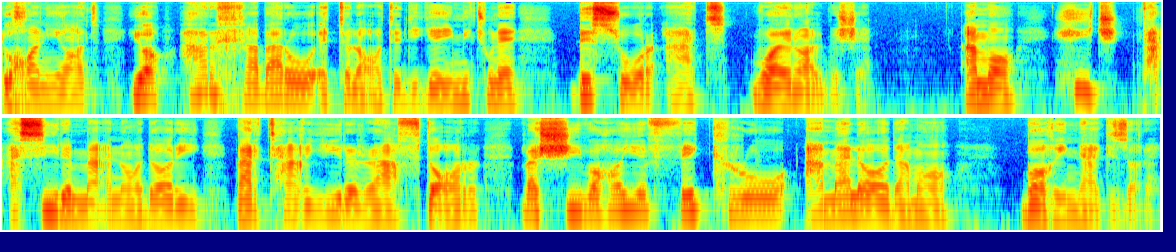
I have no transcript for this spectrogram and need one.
دخانیات یا هر خبر و اطلاعات دیگه می‌تونه به سرعت وایرال بشه. اما هیچ تأثیر معناداری بر تغییر رفتار و شیوه های فکر و عمل آدما باقی نگذاره.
